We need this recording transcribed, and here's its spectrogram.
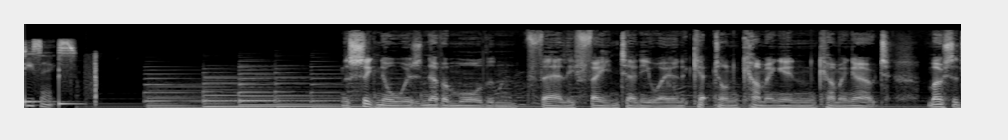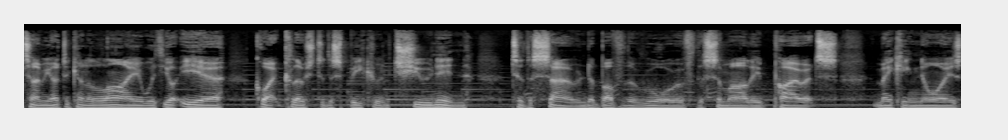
56. The signal was never more than fairly faint anyway, and it kept on coming in, coming out. Most of the time, you had to kind of lie with your ear quite close to the speaker and tune in to the sound above the roar of the Somali pirates making noise.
